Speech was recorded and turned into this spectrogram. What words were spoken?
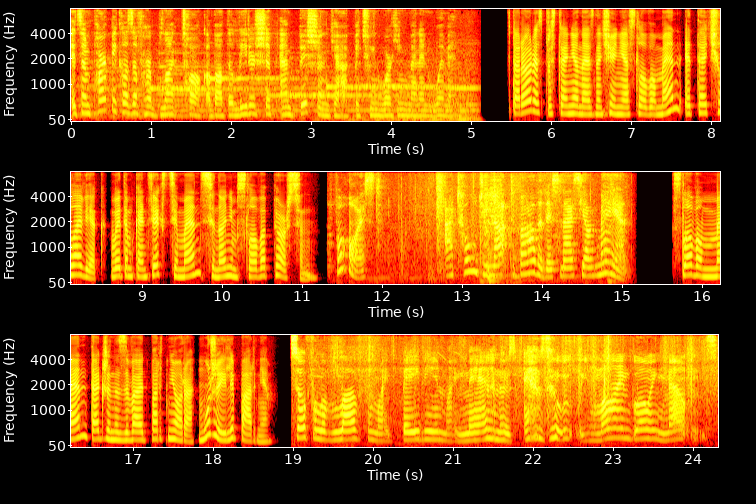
It's in part because of her blunt talk about the leadership ambition gap between working men and women. Второе распространенное значение слова man — это человек. В этом контексте man — синоним слова person. Forrest, I told you not to bother this nice young man. Словом man также называют партнера, мужа или парня. So full of love for my baby and my man and those absolutely mind-blowing mountains.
